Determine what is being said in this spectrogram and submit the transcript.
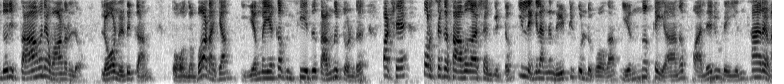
ഇതൊരു സ്ഥാപനമാണല്ലോ. ലോൺ എടുക്കാം തോന്നുമ്പോൾ അടയ്ക്കാം ഇ എം ഐ ഒക്കെ ഫിക്സ് ചെയ്ത് തന്നിട്ടുണ്ട്. പക്ഷേ കുറച്ചൊക്കെ സാവകാശം കിട്ടും ഇല്ലെങ്കിൽ അങ്ങ് നീട്ടിക്കൊണ്ടു പോകാം എന്നൊക്കെയാണ് പലരുടെയും ധാരണ.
